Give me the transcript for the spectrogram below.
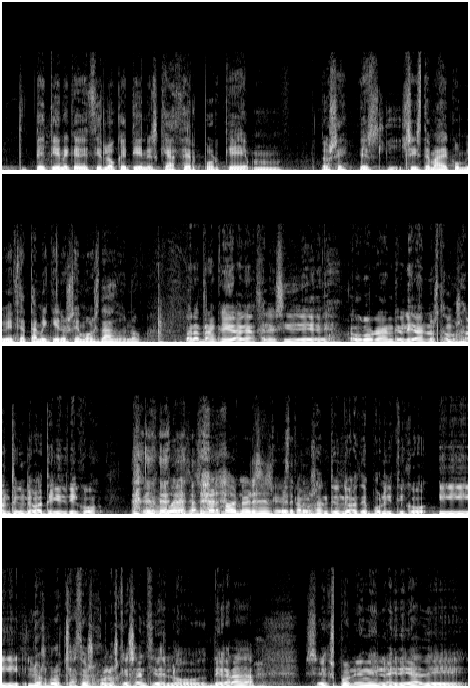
te tiene que decir lo que tienes que hacer porque... Mm, no sé, es el sistema de convivencia también que nos hemos dado, ¿no? Para tranquilidad de Ángeles y de Aurora, en realidad no estamos ante un debate hídrico. ¿Tú eres experto o no eres experto? Estamos ante un debate político y los brochazos con los que Sánchez lo degrada se exponen en la idea de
